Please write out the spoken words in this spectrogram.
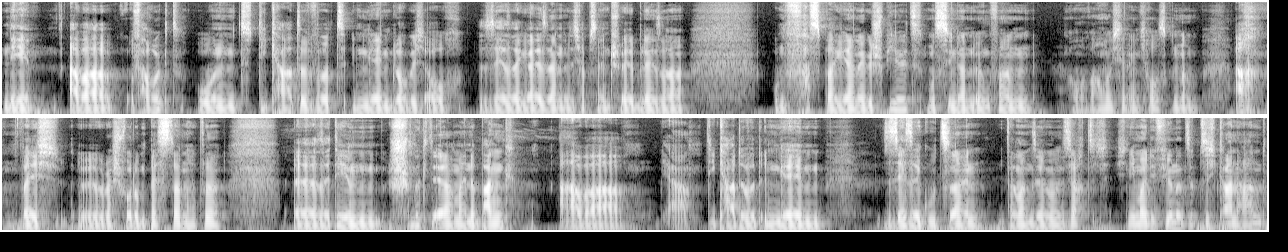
Nee, aber verrückt. Und die Karte wird in-game, glaube ich, auch sehr, sehr geil sein. Also ich habe seinen Trailblazer unfassbar gerne gespielt. Musste ihn dann irgendwann. Oh, warum habe ich den eigentlich rausgenommen? Ach, weil ich äh, Rashford und Bestern hatte. Äh, seitdem schmückt er meine Bank. Aber ja, die Karte wird in-game sehr, sehr gut sein. Wenn man, wenn man sagt, ich, ich nehme mal die 470k in der Hand,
